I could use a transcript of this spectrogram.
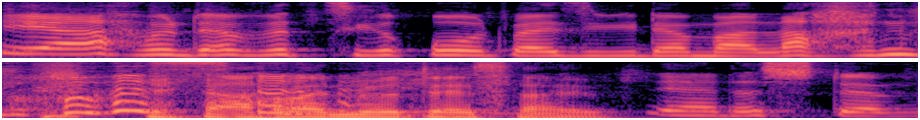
Ja, und da wird sie rot, weil sie wieder mal lachen muss. Ja, aber nur deshalb. Ja, das stimmt.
